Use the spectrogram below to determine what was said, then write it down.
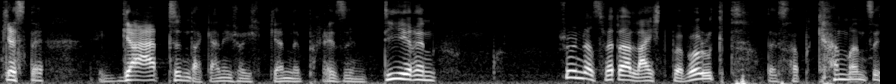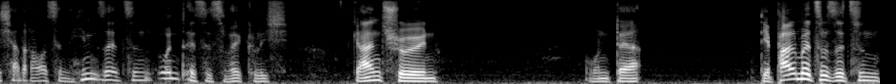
Gästegarten. Da kann ich euch gerne präsentieren. Schön das Wetter, leicht bewölkt. Deshalb kann man sich ja draußen hinsetzen und es ist wirklich ganz schön unter der Palme zu sitzen.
